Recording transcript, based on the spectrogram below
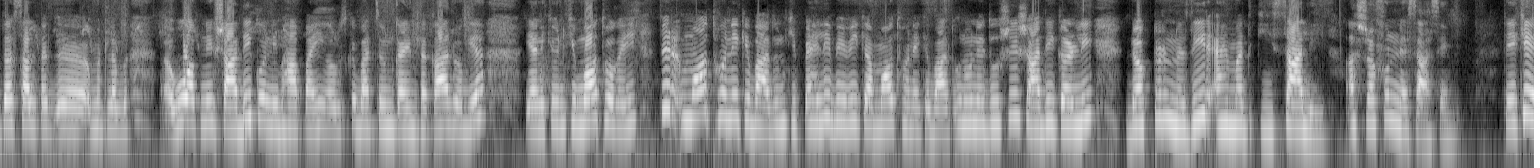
दस साल तक अ, मतलब वो अपनी शादी को निभा पाई और उसके बाद से उनका इंतकाल हो गया यानी कि उनकी मौत हो गई। फिर मौत होने के बाद उनकी पहली बीवी का मौत होने के बाद उन्होंने दूसरी शादी कर ली डॉक्टर नज़ीर अहमद की साली अशरफुलनसा से। ठीक है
